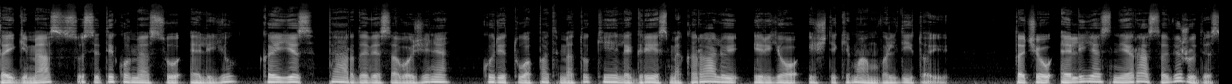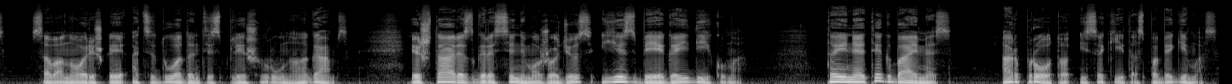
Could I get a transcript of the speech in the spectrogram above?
Taigi mes susitikome su Eliju, kai jis perdavė savo žinę, kuri tuo pat metu kėlė grėsmę karaliui ir jo ištikimam valdytojui. Tačiau Elijas nėra savižudis, savanoriškai atsiduodantis plėšrūno nagams. Ištaręs grasinimo žodžius, jis bėga į dykumą. Tai ne tik baimės ar proto įsakytas pabėgimas.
